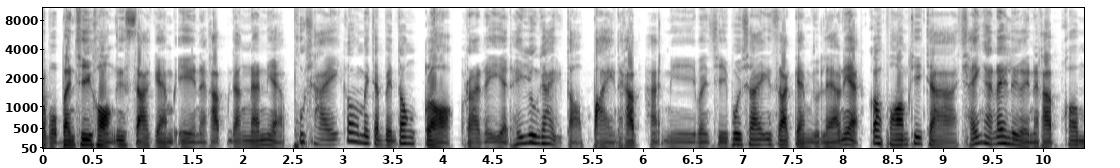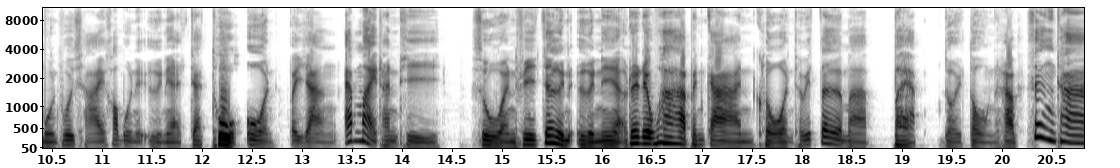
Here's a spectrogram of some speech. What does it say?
ะบบบัญชีของ Instagram เองนะครับ ดังนั้นเนี่ยผู้ใช้ก็ไม่จำเป็นต้องกรอกรายละเอียดให้ยุ่งยากอีกต่อไปนะครับ หากมีบัญชีผู้ใช้ Instagram อยู่แล้วเนี่ยก็พร้อมที่จะใช้งานได้เลยนะครับ ข้อมูลผู้ใช้ข้อมูลอื่นๆเนี่ยจะถูกโอนไปยังแอปใหม่ทันที ส่วนฟีเจอร์อื่นๆเนี่ยเรียกได้ว่าเป็นการโคลนทวิตเตอร์มาแบบ โดยตรงนะครับ ซึ่งทาง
